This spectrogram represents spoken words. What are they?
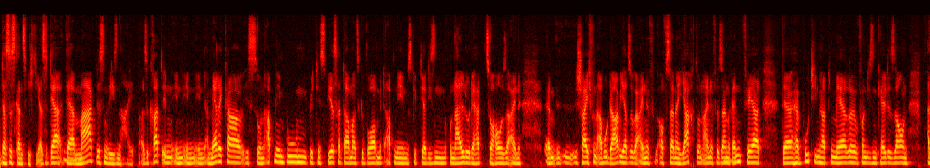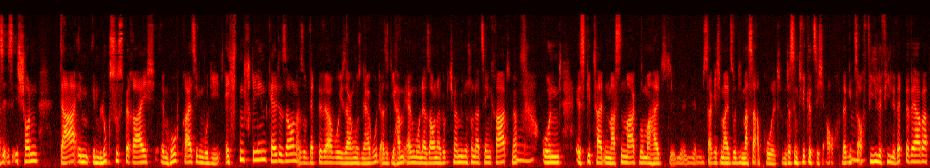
das ist ganz wichtig. Also der, der mhm. Markt ist ein Riesenhype. Also gerade in, in, in Amerika ist so ein Abnehmboom. Britney Spears hat damals geworben mit Abnehmen. Es gibt ja diesen Ronaldo, der hat zu Hause eine, ähm, Scheich von Abu Dhabi hat sogar eine auf seiner Yacht und eine für sein mhm. Rennpferd. Der Herr Putin hat mehrere von diesen Kältesauen. Also es ist schon da im, im Luxusbereich, im Hochpreisigen, wo die echten stehen, Kältesaunen, also Wettbewerbe, wo ich sagen muss, na gut, also die haben irgendwo in der Sauna wirklich mal minus 110 Grad. Ne? Mhm. Und es gibt halt einen Massenmarkt, wo man halt, sag ich mal, so die Masse abholt. Und das entwickelt sich auch. Da gibt's mhm. auch viele, viele Wettbewerber.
